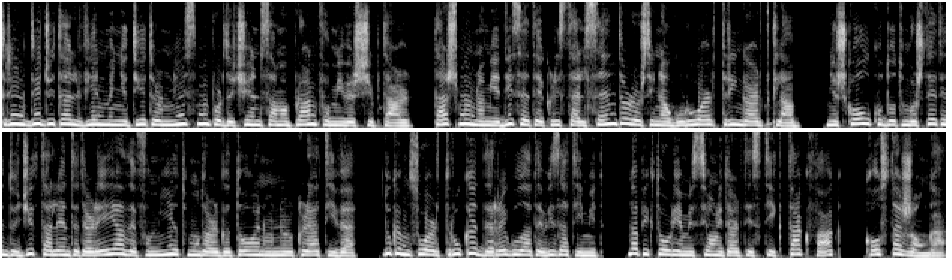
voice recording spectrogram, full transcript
Tring Digital vjen me një tjetër nismë për të qenë sa më pranë fëmijëve shqiptarë. Tashmë në mjediset e Crystal Center është inauguruar Tring Art Club, një shkollë ku do të mbështeten të gjithë talentet e reja dhe fëmijët mund të argëtohen në mënyrë kreative, duke mësuar truket dhe rregullat e vizatimit nga piktori i emisionit artistik Tak Fak, Kosta Zhonga.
